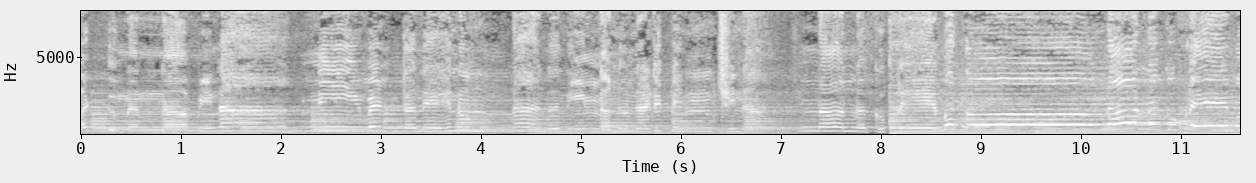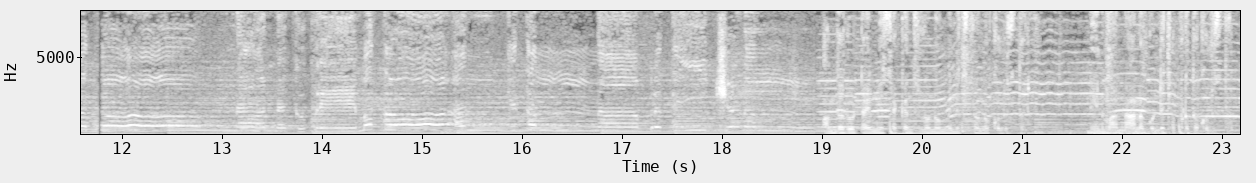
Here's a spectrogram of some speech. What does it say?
అడ్డు నన్నాపినా నీ వెంట నేనున్నానని నన్ను నడిపించిన నాన్నకు ప్రేమతో నాన్నకు ప్రేమతో నాన్నకు ప్రేమతో అంకితం నా ప్రతీక్షణం అందరూ టైంని సెకండ్స్ లోనూ మినిట్స్ లోనూ కొలుస్తారు. నేను మా నాన్న గుండె చప్పుడుతో కొలుస్తాను.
